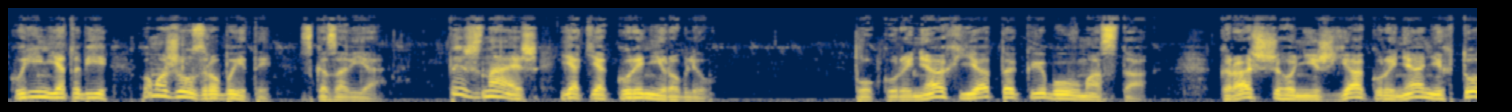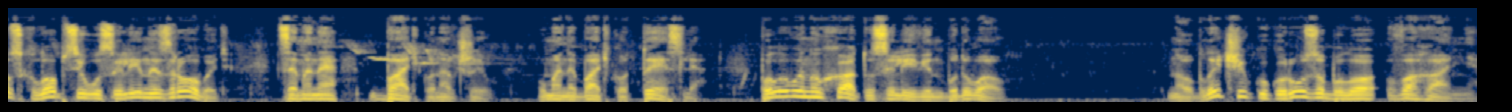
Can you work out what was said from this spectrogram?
Курінь я тобі поможу зробити, сказав я. Ти ж знаєш, як я курені роблю. По куренях я таки був мастак. Кращого, ніж я, куреня ніхто з хлопців у селі не зробить. Це мене батько навчив. У мене батько Тесля. Половину хат у селі він будував. На обличчі кукурузу було вагання.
